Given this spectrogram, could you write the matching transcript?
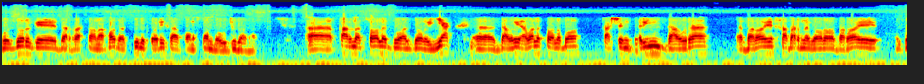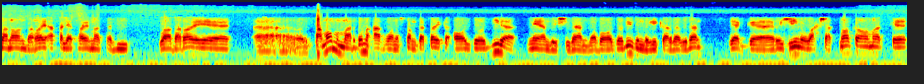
بزرگ در رسانه ها در طول تاریخ افغانستان به وجود آمد. قبل از سال 2001 دوره اول طالبا خشنترین دوره برای خبرنگارا برای زنان برای اقلیت های مذهبی و برای تمام مردم افغانستان کسایی که آزادی را می و با آزادی زندگی کرده بودن یک رژیم وحشتناک آمد که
